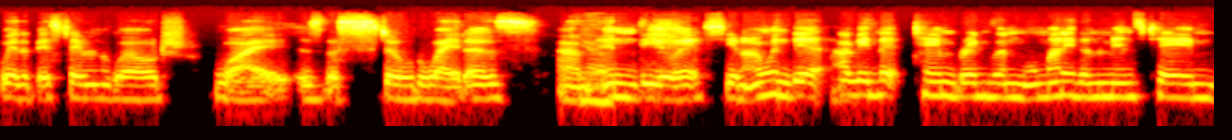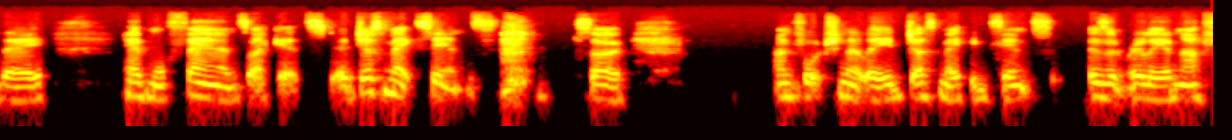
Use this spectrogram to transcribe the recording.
we're the best team in the world. Why is this still the way it is um, yeah. in the US? You know, when they I mean, that team brings in more money than the men's team. They have more fans. Like it's, it just makes sense. so, unfortunately, just making sense isn't really enough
